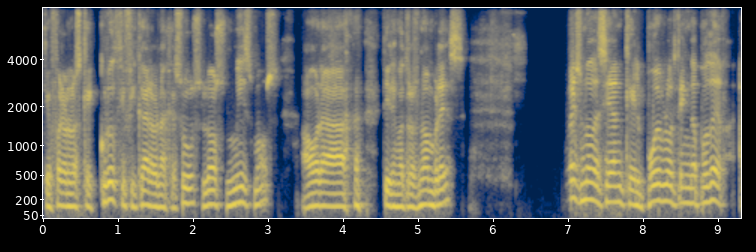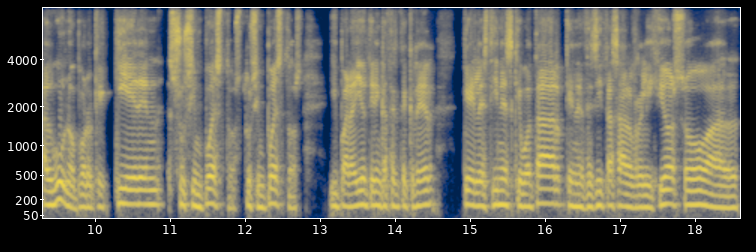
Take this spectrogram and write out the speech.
que fueron los que crucificaron a Jesús, los mismos, ahora tienen otros nombres, pues no desean que el pueblo tenga poder alguno, porque quieren sus impuestos, tus impuestos, y para ello tienen que hacerte creer que les tienes que votar, que necesitas al religioso, al,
